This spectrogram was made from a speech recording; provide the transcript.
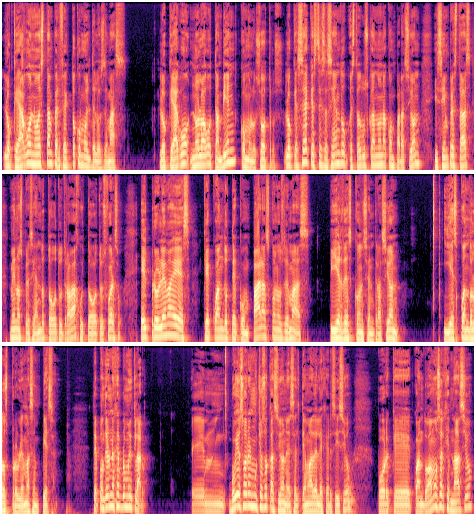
lo que hago no es tan perfecto como el de los demás. Lo que hago no lo hago tan bien como los otros. Lo que sea que estés haciendo, estás buscando una comparación y siempre estás menospreciando todo tu trabajo y todo tu esfuerzo. El problema es que cuando te comparas con los demás, pierdes concentración. Y es cuando los problemas empiezan. Te pondré un ejemplo muy claro. Em, voy a usar en muchas ocasiones el tema del ejercicio porque cuando vamos al gimnasio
